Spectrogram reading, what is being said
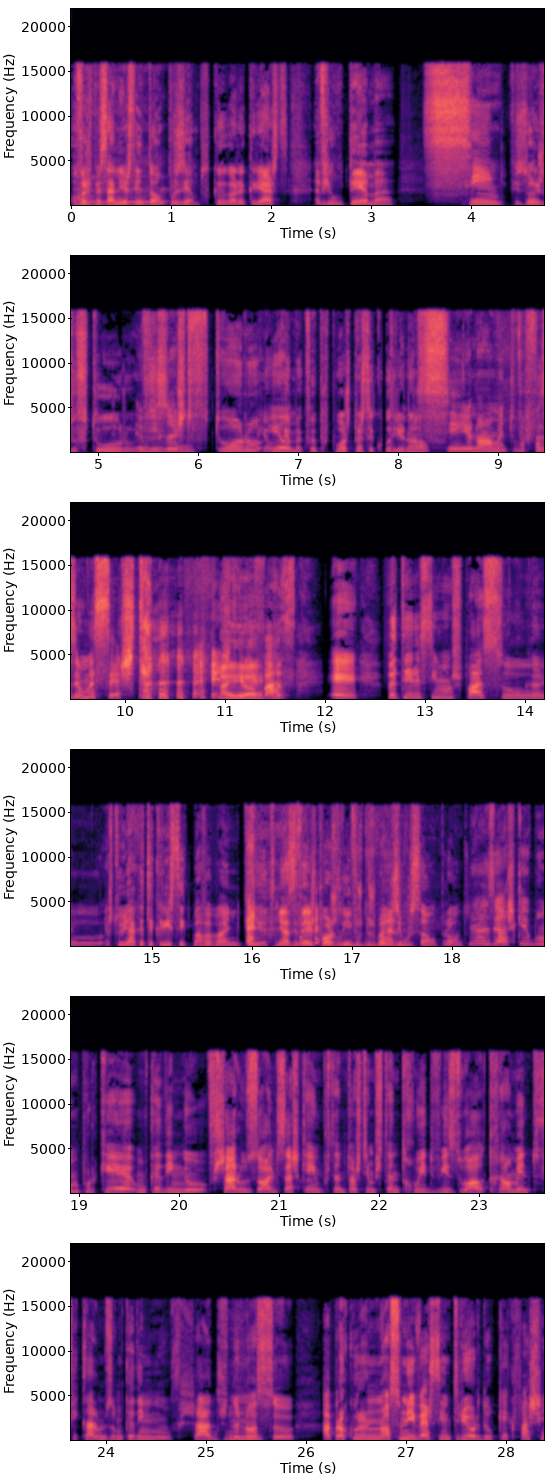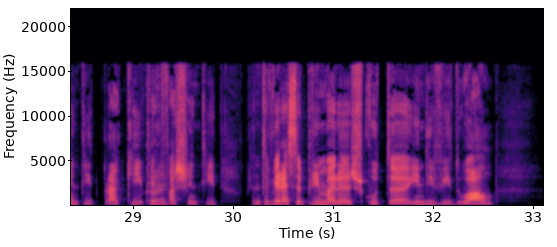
Vamos pensar neste então, por exemplo, que agora criaste, havia um tema. Sim. Visões do futuro. Visões do futuro. Que é o eu... tema que foi proposto para esta quadrienal. Sim, eu normalmente vou fazer uma cesta. é ah, é? que eu faço. É, para ter assim um espaço. Okay. És tu e a Agatha Christie, que tomava bem, tinha, as ideias para os livros nos banhos de imersão, pronto. Não, mas eu acho que é bom porque é um bocadinho fechar os olhos, acho que é importante nós temos tanto ruído visual que realmente ficarmos um bocadinho fechados uhum. no nosso, à procura no nosso universo interior do que é que faz sentido para aqui, o que é que faz sentido. Portanto, haver essa primeira escuta individual.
